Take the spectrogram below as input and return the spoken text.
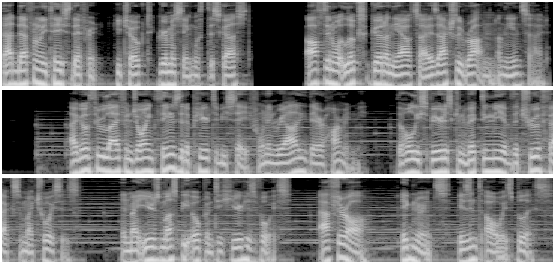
that definitely tastes different, he choked, grimacing with disgust. Often, what looks good on the outside is actually rotten on the inside. I go through life enjoying things that appear to be safe when in reality they are harming me. The Holy Spirit is convicting me of the true effects of my choices, and my ears must be open to hear His voice. After all, Ignorance isn't always bliss.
